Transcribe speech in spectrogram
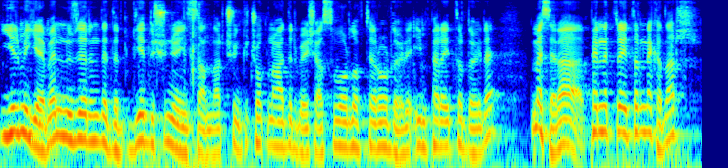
20 GB'nin üzerindedir diye düşünüyor insanlar. Çünkü çok nadir bir eşya. Sword of Terror da öyle, Imperator da öyle. Mesela Penetrator ne kadar?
